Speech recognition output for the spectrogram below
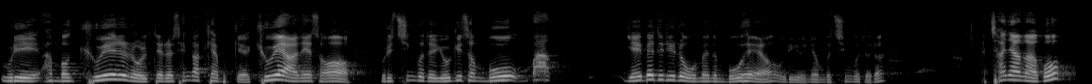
우리 한번 교회를 올 때를 생각해 볼게요. 교회 안에서 우리 친구들 여기서 뭐 막 예배 드리러 오면은 뭐 해요? 우리 유년부 친구들은 찬양하고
